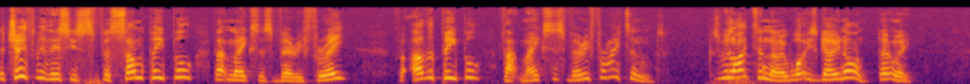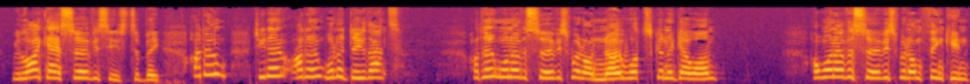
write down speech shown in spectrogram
The truth with this is for some people, that makes us very free. For other people, that makes us very frightened. Because we like to know what is going on, don't we? We like our services to be, I don't, do you know, I don't want to do that. I don't want to have a service where I know what's going to go on. I want to have a service where I'm thinking,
